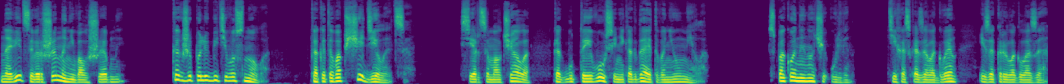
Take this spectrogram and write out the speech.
на вид совершенно не волшебный. Как же полюбить его снова? Как это вообще делается? Сердце молчало, как будто и вовсе никогда этого не умело. «Спокойной ночи, Ульвин», — тихо сказала Гвен и закрыла глаза.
